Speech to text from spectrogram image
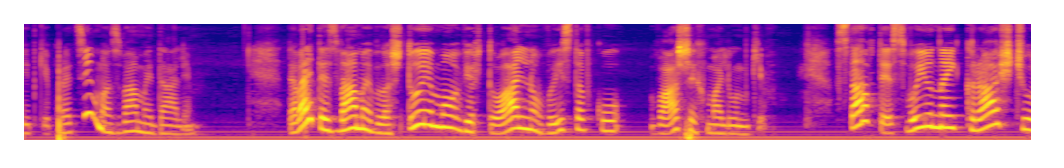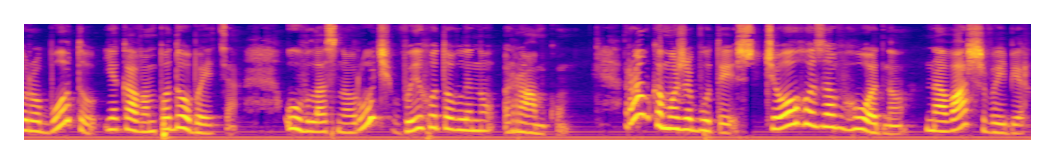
Дітки, працюємо з вами далі. Давайте з вами влаштуємо віртуальну виставку ваших малюнків. Вставте свою найкращу роботу, яка вам подобається, у власноруч виготовлену рамку. Рамка може бути з чого завгодно на ваш вибір.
